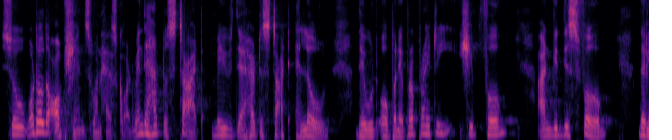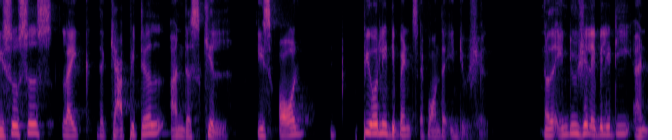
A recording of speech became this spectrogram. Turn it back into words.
So, what are the options one has got? When they have to start, maybe if they have to start alone, they would open a proprietorship firm. And with this firm, the resources like the capital and the skill is all purely depends upon the individual. Now the individual ability and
